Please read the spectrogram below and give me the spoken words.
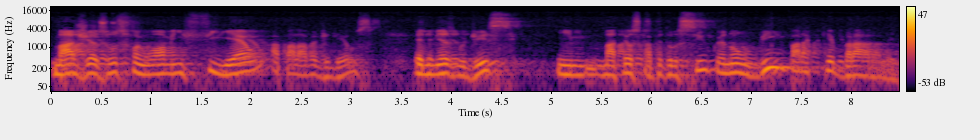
Mas Jesus foi um homem fiel à palavra de Deus. Ele mesmo disse em Mateus capítulo 5: Eu não vim para quebrar a lei,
